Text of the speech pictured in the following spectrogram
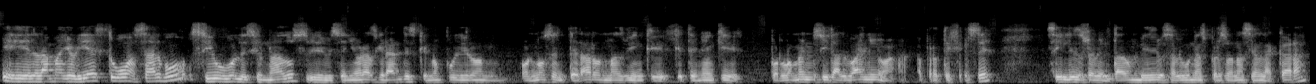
Eh, la mayoría estuvo a salvo, sí hubo lesionados, eh, señoras grandes que no pudieron o no se enteraron más bien que, tenían que por lo menos ir al baño a protegerse sí les reventaron vidrios a algunas personas en la cara.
